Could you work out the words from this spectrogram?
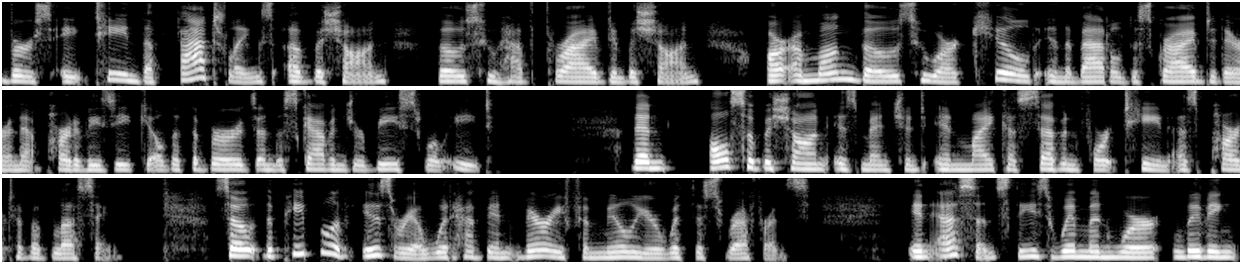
verse 18, the fatlings of Bashan, those who have thrived in Bashan, are among those who are killed in the battle described there in that part of Ezekiel that the birds and the scavenger beasts will eat. Then also Bashan is mentioned in Micah 7:14 as part of a blessing. So the people of Israel would have been very familiar with this reference. In essence, these women were living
